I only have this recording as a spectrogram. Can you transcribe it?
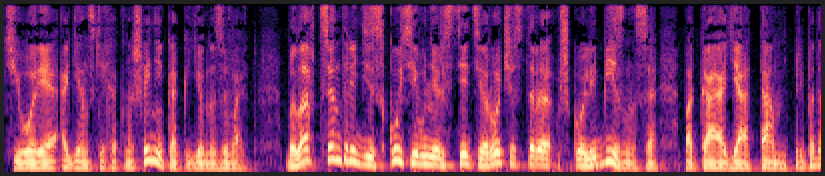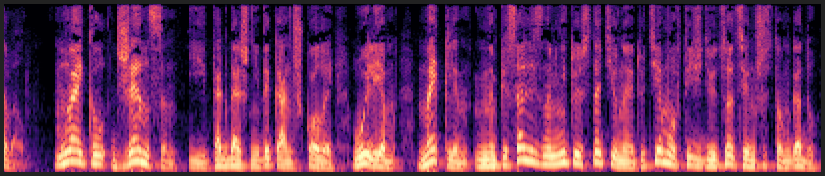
теория агентских отношений, как ее называют, была в центре дискуссии в университете Рочестера в школе бизнеса, пока я там преподавал. Майкл Дженсен и тогдашний декан школы Уильям Мэклин написали знаменитую статью на эту тему в 1976 году.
